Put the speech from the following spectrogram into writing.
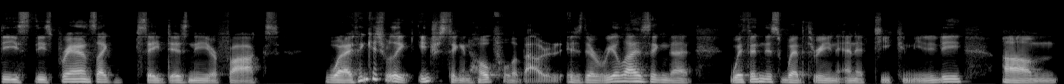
these these brands like say Disney or Fox, what I think is really interesting and hopeful about it is they're realizing that within this Web three and NFT community, um,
